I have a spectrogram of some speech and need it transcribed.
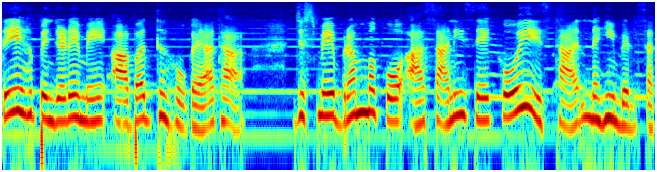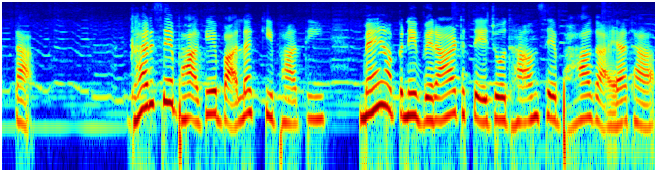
देह पिंजड़े में आबद्ध हो गया था, जिसमें ब्रह्म को आसानी से कोई स्थान नहीं मिल सकता। घर से भागे बालक की भांति मैं अपने विराट तेजोधाम से भाग आया था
